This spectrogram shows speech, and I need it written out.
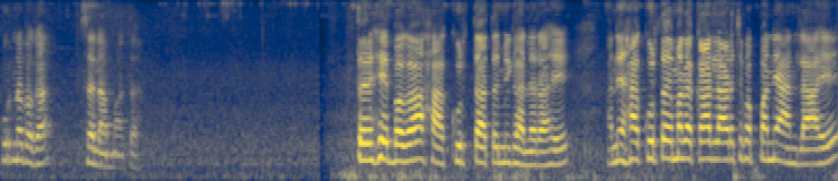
पूर्ण बघा. चला मग आता. तर हे बघा हा कुर्ता आता मी घालणार आहे. आणि हा कुर्ता मला काल लाडाच्या पप्पांनी आणला आहे.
